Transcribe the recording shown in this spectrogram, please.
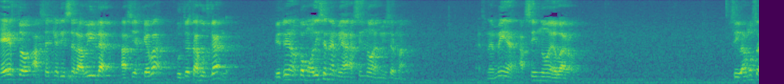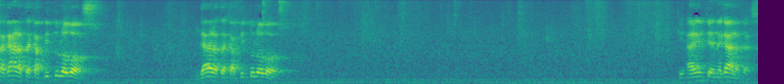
esto así es que dice la Biblia, así es que va. Usted está juzgando. Y usted dice, como dice Nehemías, así no es, mis hermanos. Nehemías, así no es varón. Si vamos a Gálatas capítulo 2, Gálatas capítulo 2, ¿alguien tiene Gálatas?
